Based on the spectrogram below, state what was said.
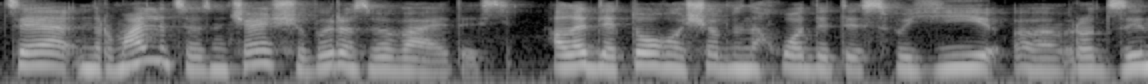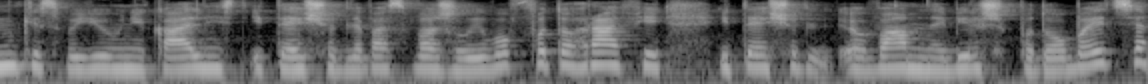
Це нормально, це означає, що ви розвиваєтесь. Але для того, щоб знаходити свої е, родзинки, свою унікальність і те, що для вас важливо в фотографії, і те, що вам найбільше подобається,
